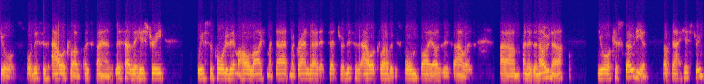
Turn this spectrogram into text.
yours or this is our club as fans. This has a history. We've supported it my whole life. My dad, my granddad, etc. This is our club. It was formed by us. It's ours. Um, and as an owner, you're a custodian of that history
